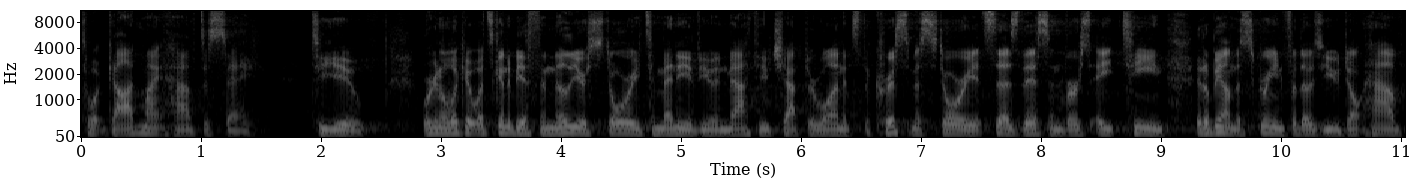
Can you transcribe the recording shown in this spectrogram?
to what God might have to say to you. We're going to look at what's going to be a familiar story to many of you in Matthew chapter 1. It's the Christmas story. It says this in verse 18. It'll be on the screen for those of you who don't have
